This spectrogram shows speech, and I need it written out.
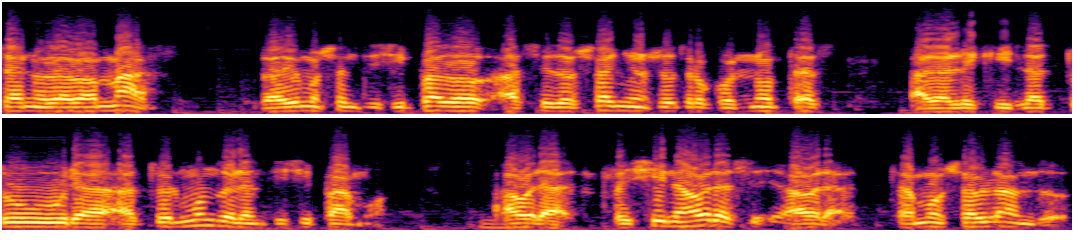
ya no daban más. Lo habíamos anticipado hace dos años nosotros con notas a la legislatura, a todo el mundo le anticipamos. Ahora, recién ahora, ahora estamos hablando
